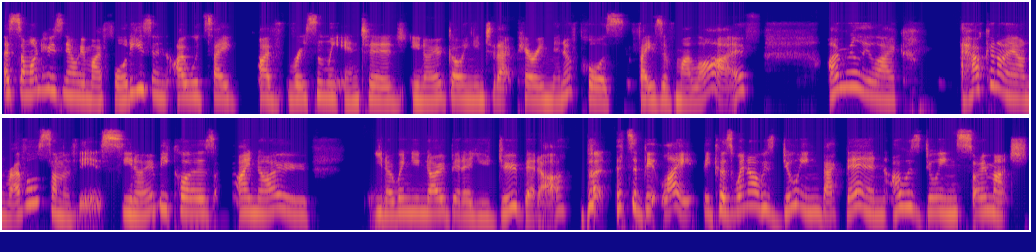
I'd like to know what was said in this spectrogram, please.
as someone who's now in my 40s, and I would say I've recently entered, you know, going into that perimenopause phase of my life, I'm really like, how can I unravel some of this? You know, because I know, you know, when you know better, you do better, but it's a bit late because when I was doing back then, I was doing so much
